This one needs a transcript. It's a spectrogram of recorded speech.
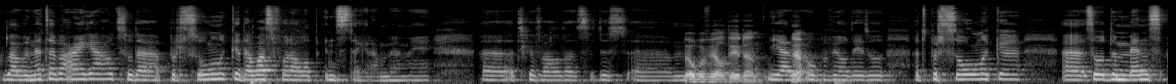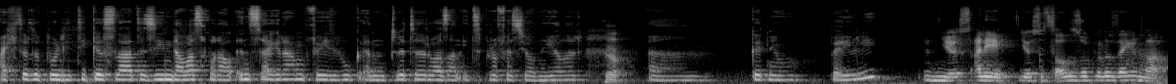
wat, we net hebben aangehaald, zo dat persoonlijke, dat was vooral op Instagram bij mij. Uh, het geval dat ze dus... Um, bij Open VLD dan? Ja, bij ja. Open VLD. Zo het persoonlijke, uh, zo de mens achter de politicus laten zien, dat was vooral Instagram. Facebook en Twitter was dan iets professioneler. Ja. Um, ik weet niet hoe bij jullie? Juist, allee, juist hetzelfde zou ik willen zeggen, maar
